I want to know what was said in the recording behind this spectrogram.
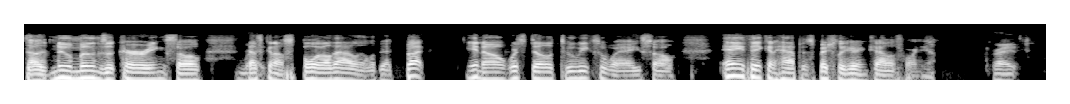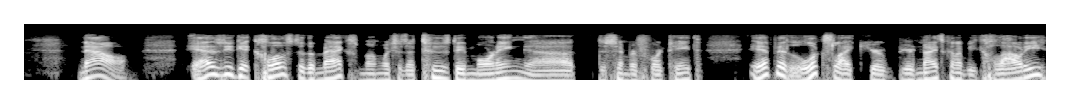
the new moon's occurring. So that's going to spoil that a little bit. But you know, we're still two weeks away, so anything can happen, especially here in California. right. Now, as you get close to the maximum, which is a Tuesday morning, uh, December 14th, if it looks like your your night's going to be cloudy,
